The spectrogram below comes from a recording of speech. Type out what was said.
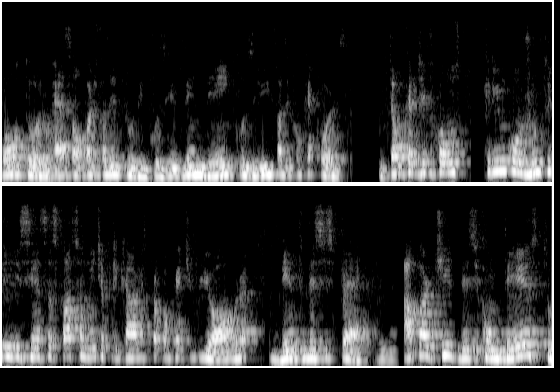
o autor. O resto ela pode fazer tudo, inclusive vender, inclusive fazer qualquer coisa. Então, o Creative Commons cria um conjunto de licenças facilmente aplicáveis para qualquer tipo de obra dentro desse espectro. Né? A partir desse contexto,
